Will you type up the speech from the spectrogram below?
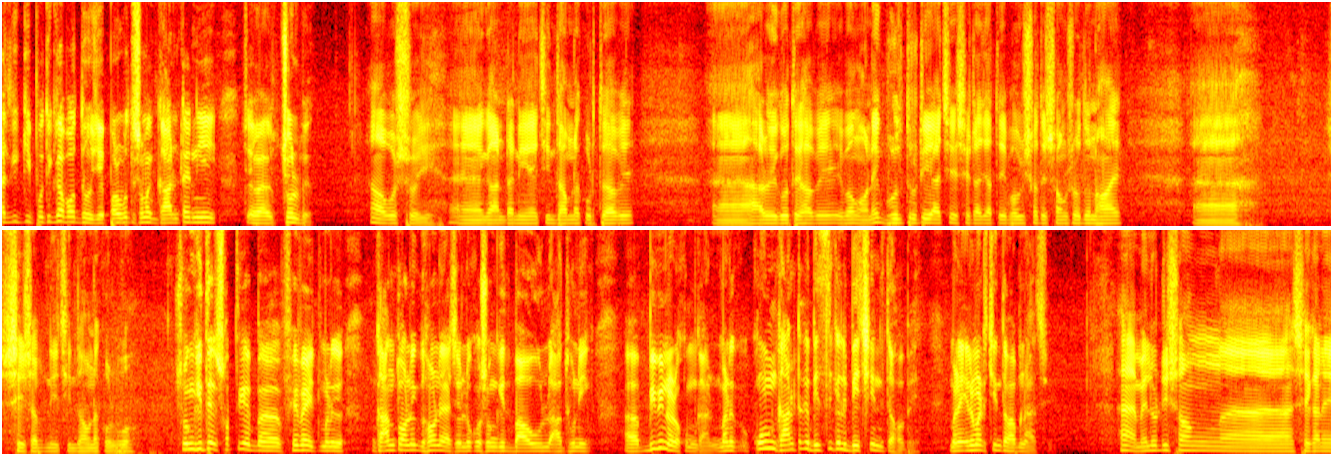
আজকে কি প্রতিজ্ঞাবদ্ধ হয়েছে পরবর্তী সময় গানটা নিয়ে চলবে? হ্যাঁ অবশ্যই গানটা নিয়ে চিন্তাভাবনা করতে হবে আরও এগোতে হবে এবং অনেক ভুল ত্রুটি আছে সেটা যাতে ভবিষ্যতে সংশোধন হয় সেই সব নিয়ে চিন্তাভাবনা করব। সঙ্গীতের সব থেকে ফেভারিট মানে গান তো অনেক ধরনের আছে লোকসঙ্গীত বাউল আধুনিক বিভিন্ন রকম গান। মানে কোন গানটাকে বেসিক্যালি বেছে নিতে হবে? মানে এরকম একটা চিন্তা ভাবনা আছে। হ্যাঁ মেলোডি সং সেখানে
